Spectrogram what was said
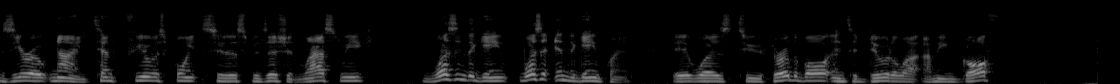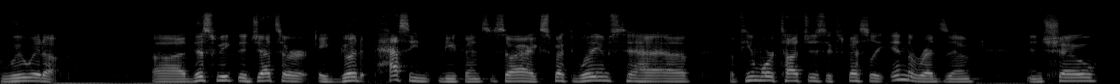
10th fewest points to this position. Last week wasn't the game wasn't in the game plan. It was to throw the ball and to do it a lot. I mean, Goff blew it up. Uh, this week, the Jets are a good passing defense, so I expect Williams to have a few more touches, especially in the red zone, and show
